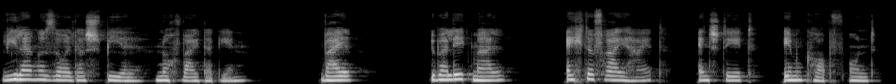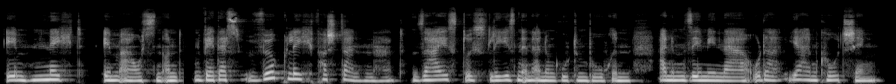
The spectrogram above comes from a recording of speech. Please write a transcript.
wie lange soll das Spiel noch weitergehen? Weil, überleg mal, echte Freiheit entsteht im Kopf und eben nicht im Außen. Und wer das wirklich verstanden hat, sei es durchs Lesen in einem guten Buch, in einem Seminar oder ja im Coaching,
